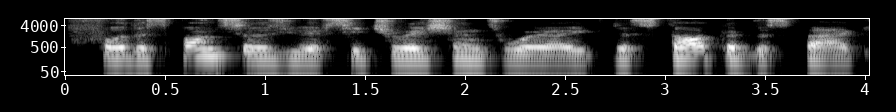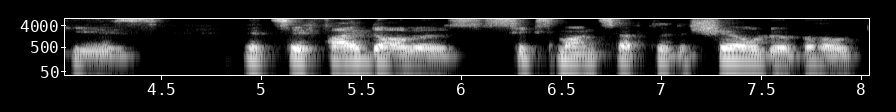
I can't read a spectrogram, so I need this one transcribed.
for the sponsors, you have situations where if the stock of the SPAC is let's say $5 six months after the shareholder vote,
